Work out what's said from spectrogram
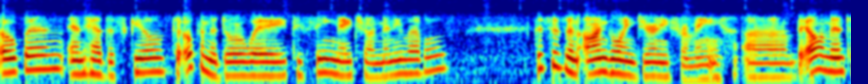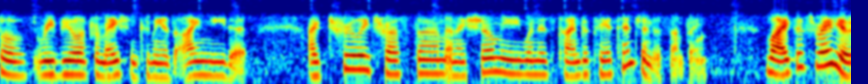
open and had the skills to open the doorway to seeing nature on many levels. This is an ongoing journey for me. Um, the elementals reveal information to me as I need it. I truly trust them, and they show me when it's time to pay attention to something. Like this radio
